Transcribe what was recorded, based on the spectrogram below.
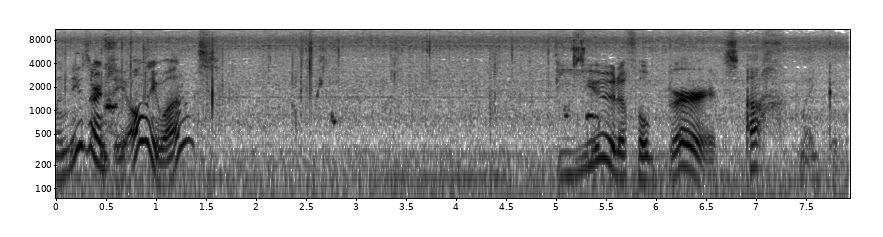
And these aren't the only ones. Beautiful birds. Oh my goodness.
